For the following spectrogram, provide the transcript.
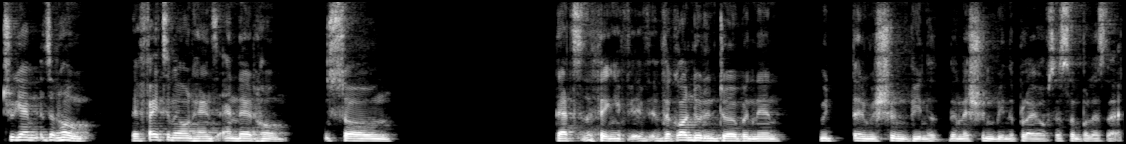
two games. It's at home. Their fate's in their own hands, and they're at home. So that's the thing. If, if, if they can't do it in Durban, then we then we shouldn't be in the then they shouldn't be in the playoffs. As simple as that.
